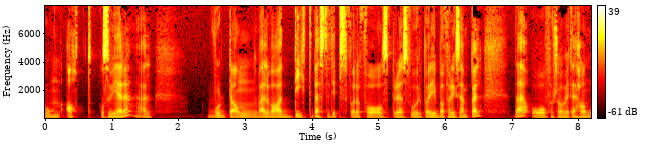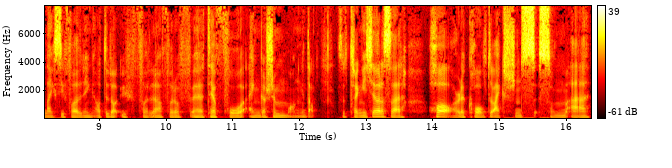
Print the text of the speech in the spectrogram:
om at osv.? Eller hvordan, vel, hva er ditt beste tips for å få sprø svor på ribba, f.eks.? Det er òg for så vidt en handlingsutfordring, at du da oppfordrer eh, til å få engasjement. da. Så det trenger ikke være så harde call to actions som er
